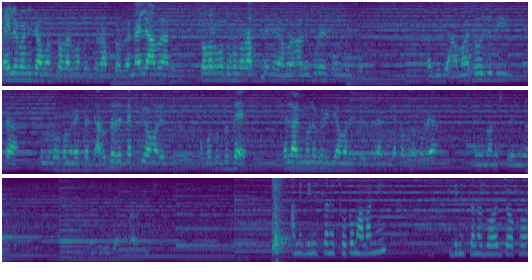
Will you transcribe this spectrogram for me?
তাইলে মানে যে আমার চলার মতো একটা রাস্তা হবে, নাইলে আমার চলার মতো কোনো রাস্তাই নেই, আমার আমি পুরাই পঙ্গু হিসাবে আর যদি আমাকেও যদি একটা কোনো রকমের একটা ঝাড়ুদারের চাকরিও আমার আপাতত দেয় তাহলে আমি মনে করি যে আমার এই ছেলেটাকে আমি লেখাপড়া করে আমি মানুষ করে নিয়ে যেতে পারি। আমার কিছু আমি দিন ইসলামের ছোট মামানি দিন ইসলামের বয়স যখন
